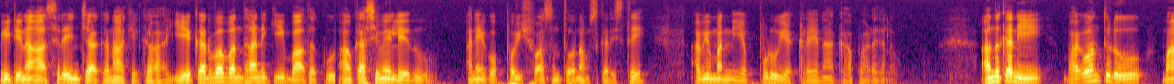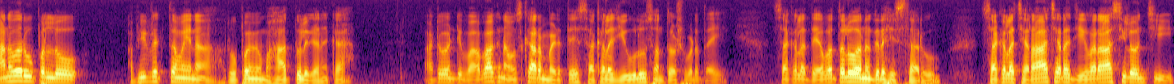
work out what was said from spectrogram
వీటిని ఆశ్రయించాక నాకిక ఏ కర్మబంధానికి బాధకు అవకాశమే లేదు అనే గొప్ప విశ్వాసంతో నమస్కరిస్తే అవి మనని ఎప్పుడూ ఎక్కడైనా కాపాడగలవు. అందుకని భగవంతుడు మానవ రూపంలో అభివ్యక్తమైన రూపమే మహాత్ములు గనక అటువంటి బాబాకు నమస్కారం పెడితే సకల జీవులు సంతోషపడతాయి. సకల దేవతలు అనుగ్రహిస్తారు. సకల చరాచర జీవరాశిలోంచి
